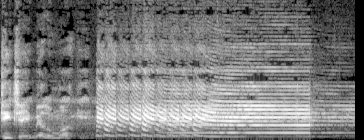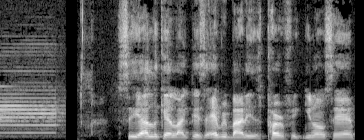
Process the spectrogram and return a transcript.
DJ Metal Monkey. See, I look at it like this everybody is perfect, you know what I'm saying?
